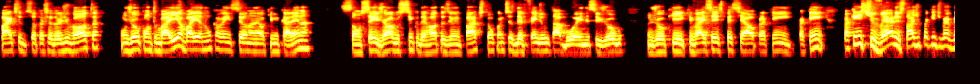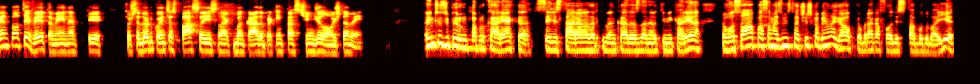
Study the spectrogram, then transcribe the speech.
parte do seu torcedor de volta. Um jogo contra o Bahia. O Bahia nunca venceu na Neoquímica Arena. São seis jogos, cinco derrotas e um empate. Então o Corinthians defende um tabu aí nesse jogo. Um jogo que, que vai ser especial para quem, quem, quem estiver no estádio para quem estiver vendo pela TV também, né? Porque torcedor do Corinthians passa isso na arquibancada para quem está assistindo de longe também. Antes de perguntar para o Careca se ele estará nas arquibancadas da Neoquímica Arena, eu vou só passar mais uma estatística bem legal, porque o Braga falou desse tabu do Bahia,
